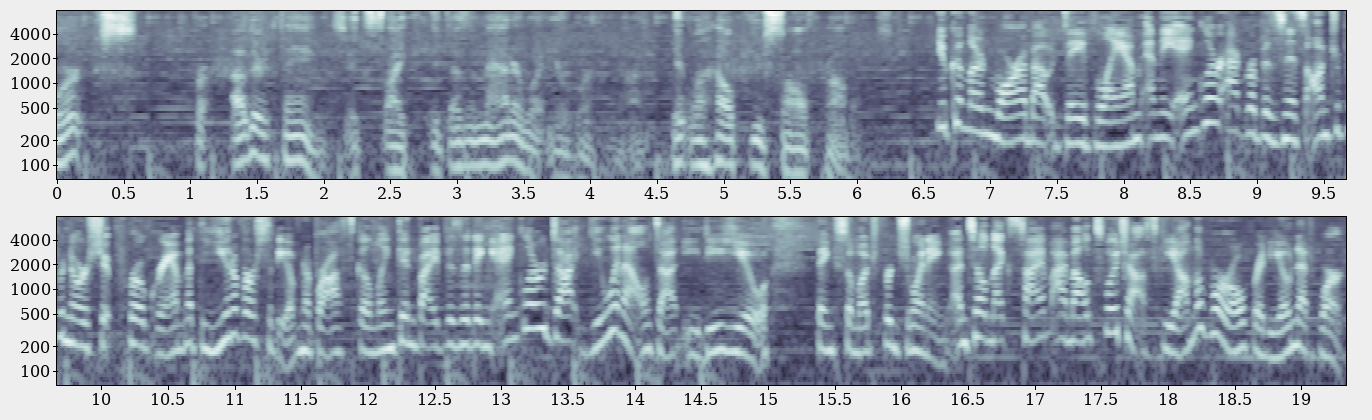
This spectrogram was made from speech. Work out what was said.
works for other things. It's like it doesn't matter what you're working on. It will help you solve problems. You can learn more about Dave Lamb and the Engler Agribusiness Entrepreneurship Program at the University of Nebraska Lincoln by visiting engler.unl.edu. Thanks so much for joining. Until next time, I'm Alex Wojcicki on the Rural Radio Network.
